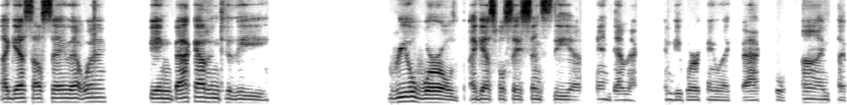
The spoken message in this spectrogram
I guess I'll say that way. Being back out into the real world, I guess we'll say since the uh, pandemic and be working like back full time type,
